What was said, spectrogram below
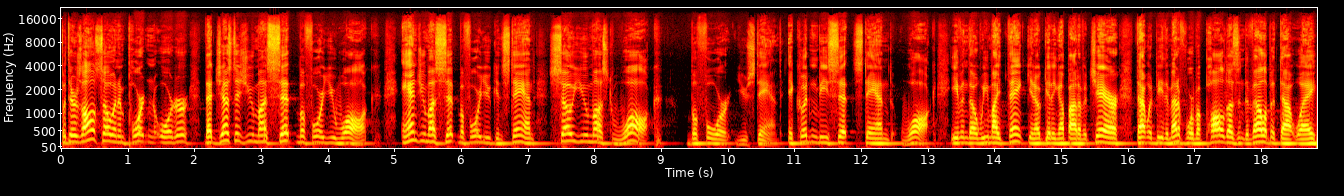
But there's also an important order that just as you must sit before you walk, and you must sit before you can stand, so you must walk before you stand. It couldn't be sit, stand, walk. Even though we might think, you know, getting up out of a chair, that would be the metaphor, but Paul doesn't develop it that way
